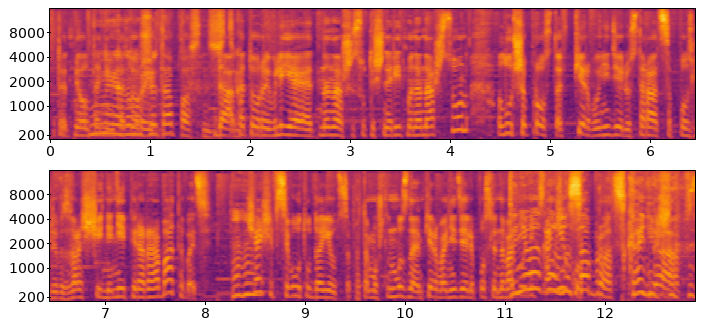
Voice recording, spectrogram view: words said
вот этот мелатонин, ну, который, думаю, это опасно, да, который влияет на наши суточные ритмы, на наш сон. Лучше просто в первую неделю стараться после возвращения не перерабатывать. Угу. Чаще всего это удается, потому что ну, мы знаем, первая неделя после новогодних да невозможно каникул. собраться, конечно. Да,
